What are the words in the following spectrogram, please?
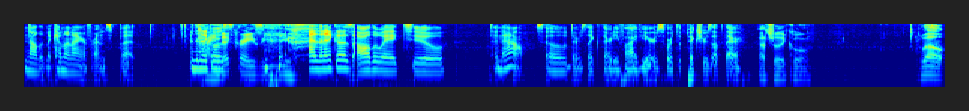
now that mckenna and i are friends but and then it Kinda goes crazy. and then it goes all the way to to now so there's like 35 years worth of pictures up there That's really cool. Well,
